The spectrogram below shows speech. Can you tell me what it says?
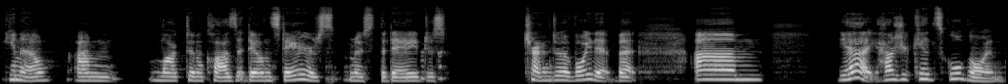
you know, I'm locked in a closet downstairs most of the day, just trying to avoid it. But, um, yeah, how's your kid's school going?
